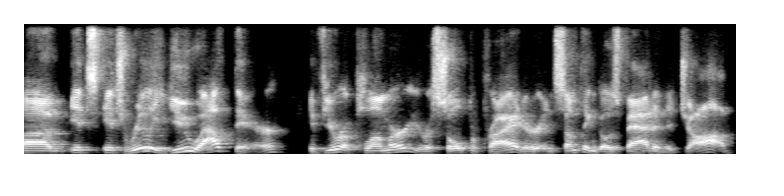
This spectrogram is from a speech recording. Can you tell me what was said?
um, it's it's really you out there. If you're a plumber, you're a sole proprietor, and something goes bad at a job,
